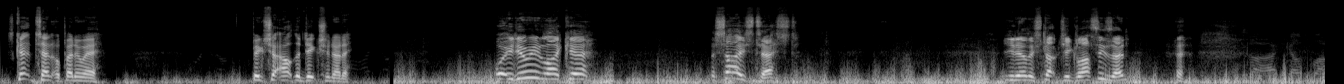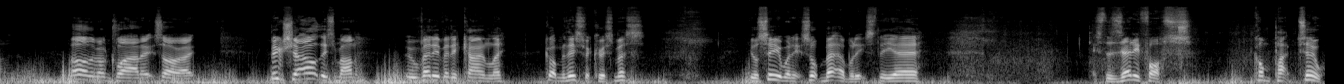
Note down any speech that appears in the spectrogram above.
Let's get tent up anyway. Big shout out to the dictionary. What are you doing? Like a, a size test? You nearly snapped your glasses then. Oh, they're on Klarna, it's alright. Big shout out this man, who very, very kindly got me this for Christmas. You'll see it when it's up better, but it's the uh, it's the Zephyros Compact 2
